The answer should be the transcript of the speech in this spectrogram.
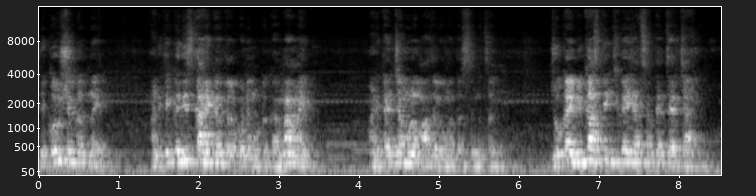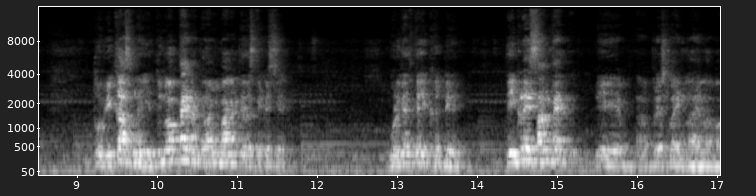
ते करू शकत नाही. आणि ते कधीच कार्यकर्त्याला कोणी मोठं करणार नाही. आणि त्यांच्यामुळे माझं मतदारसंघ चालले जो काही विकास त्यांची काही सध्या चर्चा आहे तो विकास नाहीये. तुम्ही बघताय ना ग्रामीण भागातले रस्ते कसे आहेत? गुडघ्यात काही खड्डे आहेत. ते इकडे सांगतायत प्रेस लाईनला यायला बा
